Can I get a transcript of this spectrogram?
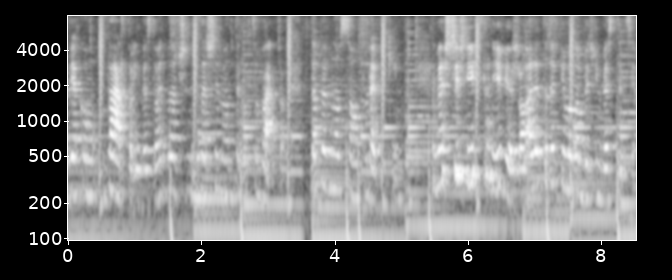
W jaką warto inwestować, bo zacz- zaczniemy od tego, w co warto, to na pewno są torebki. Mężczyźni w to nie wierzą, ale torebki mogą być inwestycją.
